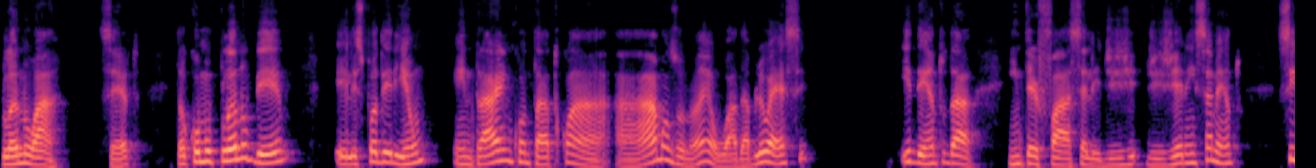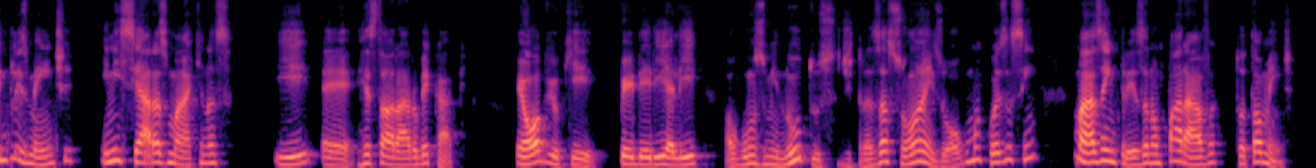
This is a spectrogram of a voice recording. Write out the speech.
plano A, certo? Então, como plano B, eles poderiam entrar em contato com a, a Amazon, não é? o AWS, e dentro da interface ali de, de gerenciamento, simplesmente iniciar as máquinas e é, restaurar o backup. É óbvio que perderia ali alguns minutos de transações ou alguma coisa assim, mas a empresa não parava totalmente.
